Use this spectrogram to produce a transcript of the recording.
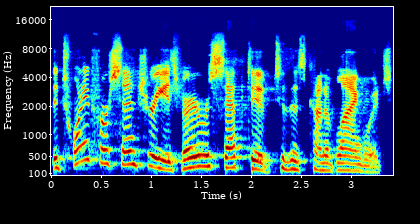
the 21st century is very receptive to this kind of language,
